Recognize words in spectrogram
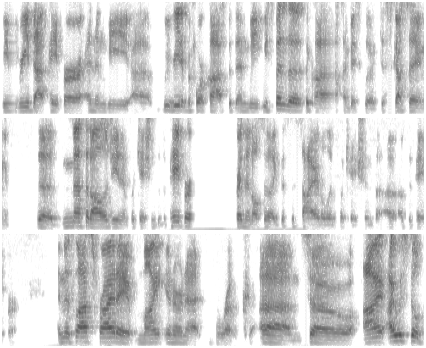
we read that paper, and then we uh, we read it before class, but then we we spend the the class time basically like discussing the methodology and implications of the paper, and then also like the societal implications of, of the paper and this last Friday, my internet broke. Um, so I, I was still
